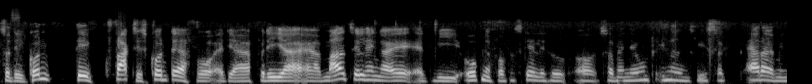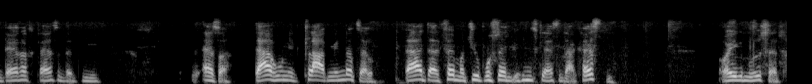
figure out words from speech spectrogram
Så det er, kun, det er faktisk kun derfor, at jeg er, fordi jeg er meget tilhænger af, at vi åbner for forskellighed, og som jeg nævnte indledningsvis, så er der i min datters klasse, der de, altså, der er hun et klart mindretal der er der 25 procent i hendes klasse, der er kristen, og ikke modsat.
